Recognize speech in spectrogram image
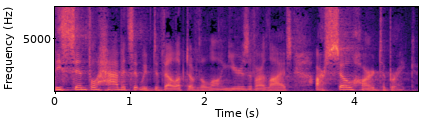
These sinful habits that we've developed over the long years of our lives are so hard to break.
